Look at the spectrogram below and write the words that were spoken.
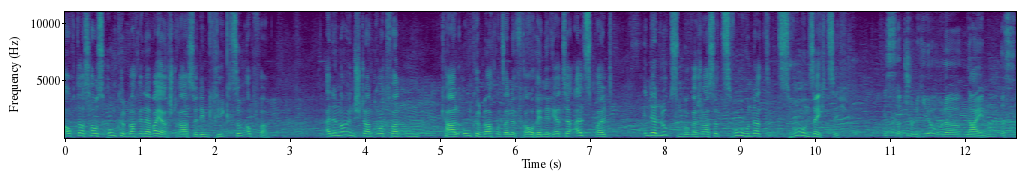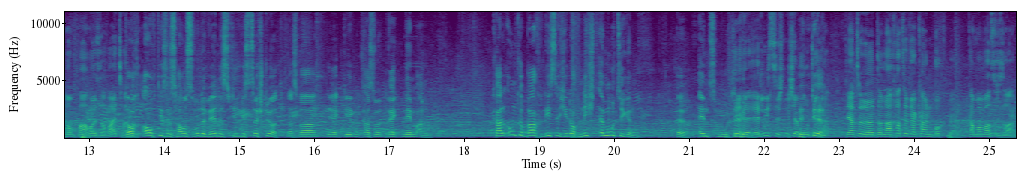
auch das Haus Unkelbach in der Weiherstraße dem Krieg zum Opfer. Einen neuen Standort fanden Karl Unkelbach und seine Frau Henriette alsbald in der Luxemburger Straße 262. Ist das schon hier oder? Nein. Das ist noch ein paar Häuser weiter. Doch auch dieses Haus wurde während des Krieges zerstört. Das war direkt, gegen, also direkt nebenan. Karl Unkelbach ließ sich jedoch nicht ermutigen. Äh, entmutigen. er ließ sich nicht ermutigen. Ja. Der hatte, danach hatte der keinen Bock mehr. Kann man mal so sagen.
